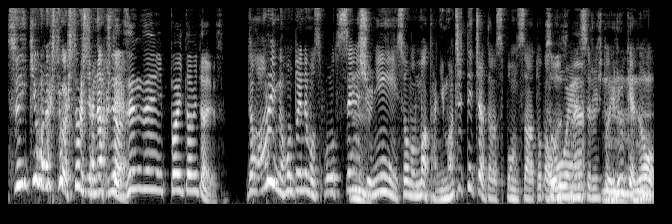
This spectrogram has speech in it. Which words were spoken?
追求な人が一人じゃなくて。全然いっぱいいたみたいです。だからある意味本当にでもスポーツ選手に、そのまあ谷町って言っちゃったらスポンサーとか応援する人いるけど、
